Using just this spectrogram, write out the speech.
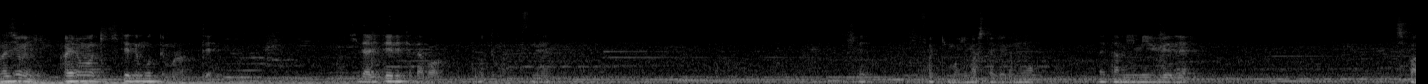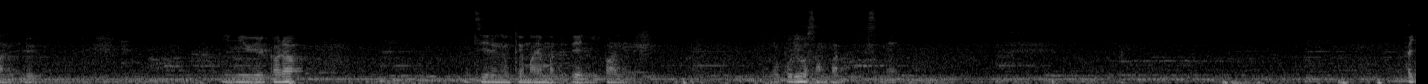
同じようにアイロンは利き手で持ってもらって左手で毛束を大体耳上で1パネル耳上から三つ入れの手前までで2パネル残りを3パネルですね。はい。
